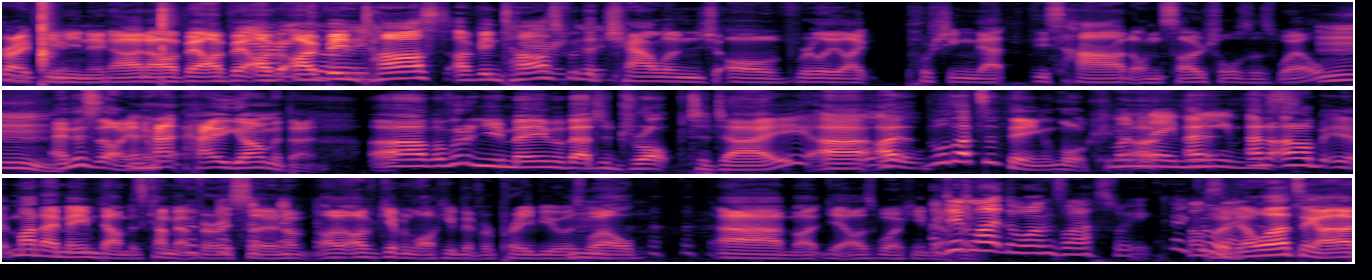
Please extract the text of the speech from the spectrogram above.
great from you, Nick. No, no, I've, I've, I've, I've been tasked. I've been tasked Very with the challenge of really like pushing that this hard on socials as well. Mm. And this is, I And know, how, how are you going with that? um, I've got a new meme about to drop today. Uh, I, well, that's the thing. Look, Monday uh, and- memes. and, and I'll be, Monday meme dump is coming up very soon. I've, I've given Lachie a bit of a preview Mm. as well. Um, I- yeah, I was working. I did my- like the ones last week. I'll Good. Well, that's the thing. I,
